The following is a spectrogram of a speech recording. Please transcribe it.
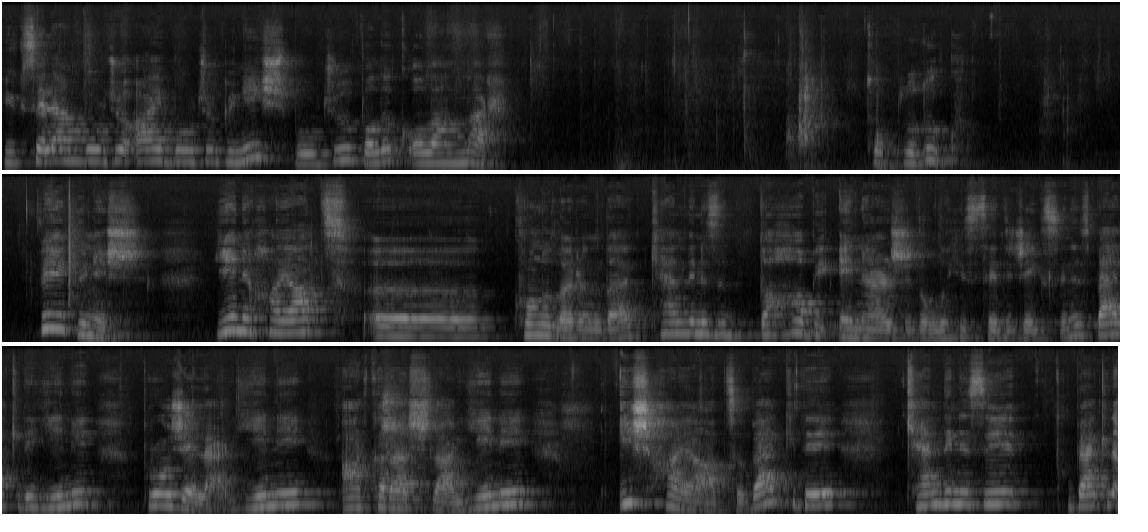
Yükselen burcu, ay burcu, güneş burcu, balık olanlar. Topluluk ve güneş. Yeni hayat e, konularında kendinizi daha bir enerji dolu hissedeceksiniz. Belki de yeni projeler, yeni arkadaşlar, yeni iş hayatı, belki de kendinizi belki de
